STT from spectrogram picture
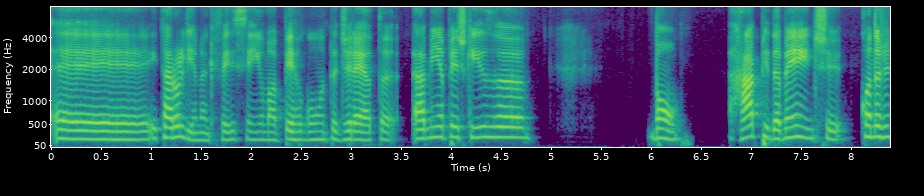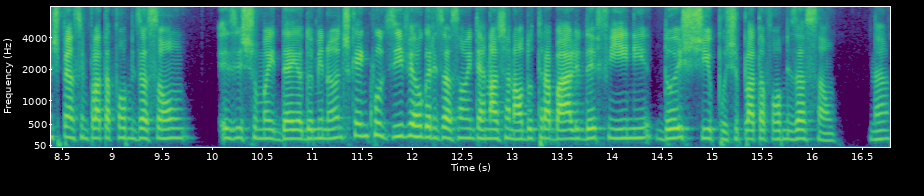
É, e Carolina, que fez sim uma pergunta direta. A minha pesquisa, bom, rapidamente, quando a gente pensa em plataformização, existe uma ideia dominante que é, inclusive, a Organização Internacional do Trabalho define dois tipos de plataformização. Né?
